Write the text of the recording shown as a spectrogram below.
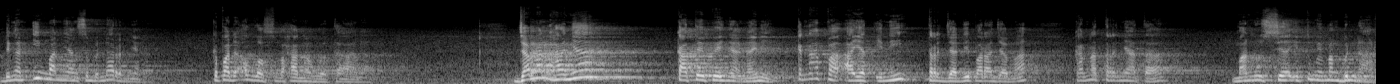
dengan iman yang sebenarnya kepada Allah Subhanahu wa taala jangan hanya KTP-nya nah ini. Kenapa ayat ini terjadi para jamaah? Karena ternyata manusia itu memang benar.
